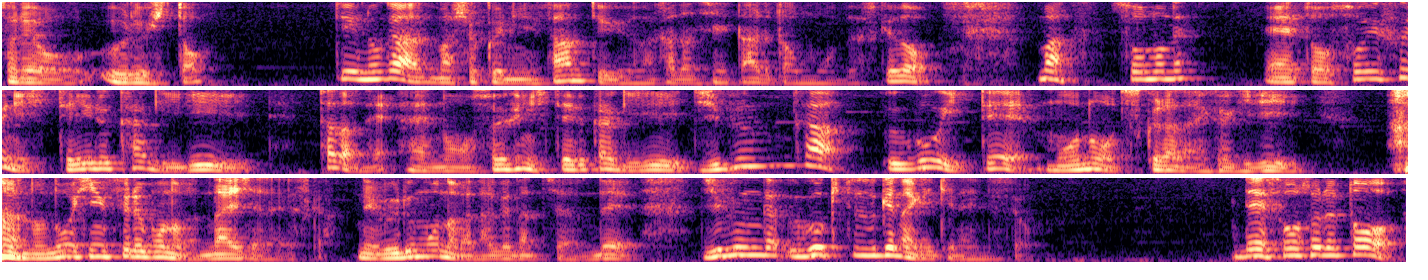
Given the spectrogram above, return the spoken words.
それを売る人っていうのが、まあ、職人さんというような形になると思うんですけど、まあ、そのね、えーと、そういうふうにしている限りただねあのそういうふうにしている限り自分が動いて物を作らない限り あの納品するものがないじゃないですか。で売るものがなくなっちゃうんで自分が動き続けなきゃいけないんですよ。でそうすると、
